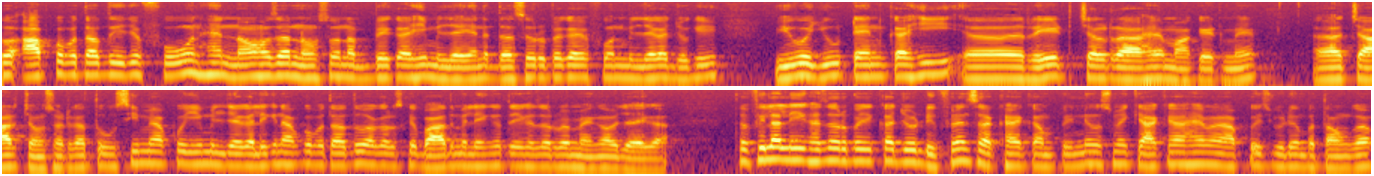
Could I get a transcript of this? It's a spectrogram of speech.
तो आपको बता दो, ये जो फ़ोन है नौ हज़ार नौ सौ नब्बे का ही मिल जाएगा, यानी दस रुपये का ये फ़ोन मिल जाएगा, जो कि वीवो यू टेन का ही रेट चल रहा है मार्केट में चार चौंसठ का। तो उसी में आपको ये मिल जाएगा, लेकिन आपको बता दूँ, अगर उसके बाद में लेंगे तो एक हज़ार रुपये महँगा हो जाएगा। तो फ़िलहाल एक हज़ार रुपये का जो डिफरेंस रखा है कंपनी ने, उसमें क्या क्या है, मैं आपको इस वीडियो में बताऊँगा।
